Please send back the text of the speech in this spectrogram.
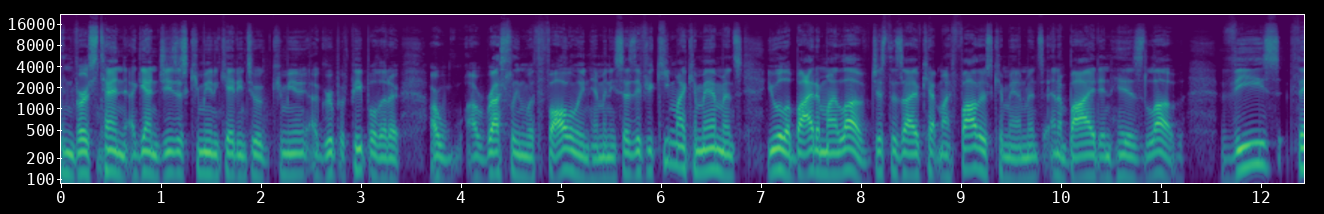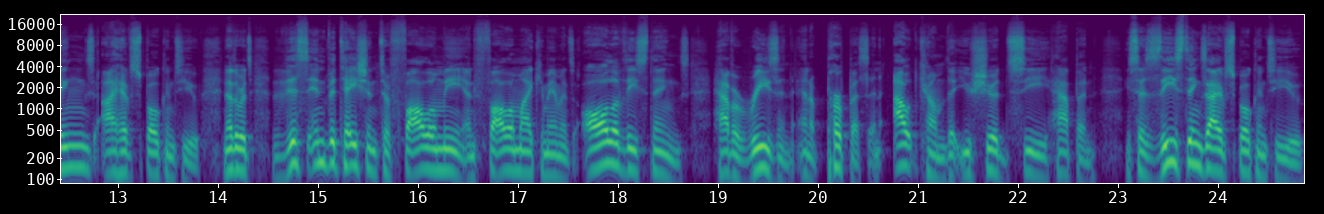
in verse 10 again jesus communicating to a, communi- a group of people that are, are, are, wrestling with following him and he says if you keep my commandments you will abide in my love just as i have kept my father's commandments and abide in his love. These things i have spoken to you. In other words this invitation to follow me and follow my commandments all of these things have a reason and a purpose an outcome that you should see happen. He says these things i have spoken to you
